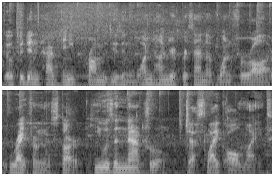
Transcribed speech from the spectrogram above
Goku didn't have any problems using 100% of One For All right from the start. He was a natural, just like All Might.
